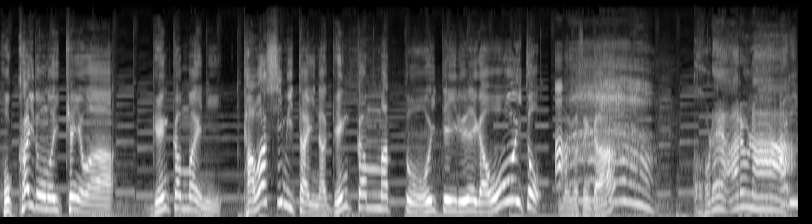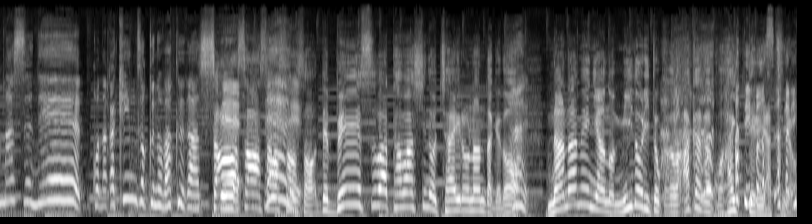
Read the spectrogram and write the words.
北海道の一軒家は玄関前にたわしみたいな玄関マットを置いている家が多いと思いませんか？あこれあるーな。ありますね。こうなんか金属の枠があって。そうそうそうそうそう、でベースはたわしの茶色なんだけど、はい。斜めにあの緑とかの赤がこう入ってるやつよ。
